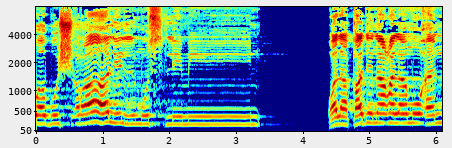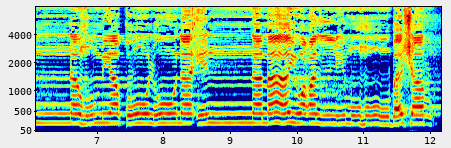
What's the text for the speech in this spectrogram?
وبشرى للمسلمين. وَلَقَدْ نَعْلَمُ أَنَّهُمْ يَقُولُونَ إِنَّمَا يُعَلِّمُهُ بَشَرٌ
